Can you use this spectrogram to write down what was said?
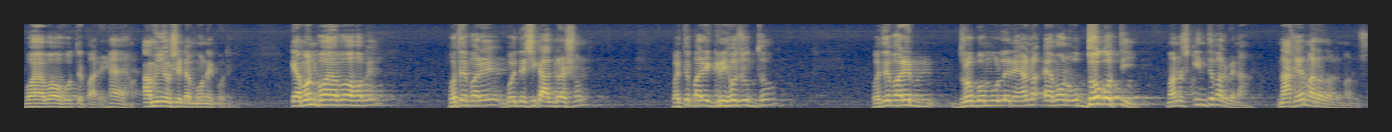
ভয়াবহ হতে পারে। হ্যাঁ আমিও সেটা মনে করি। কেমন ভয়াবহ হবে? হতে পারে বৈদেশিক আগ্রাসন, হতে পারে গৃহযুদ্ধ, হতে পারে দ্রব্যমূল্যের এমন- উদ্যোগতি মানুষ কিনতে পারবে না না খেয়ে মারা যাবে মানুষ।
